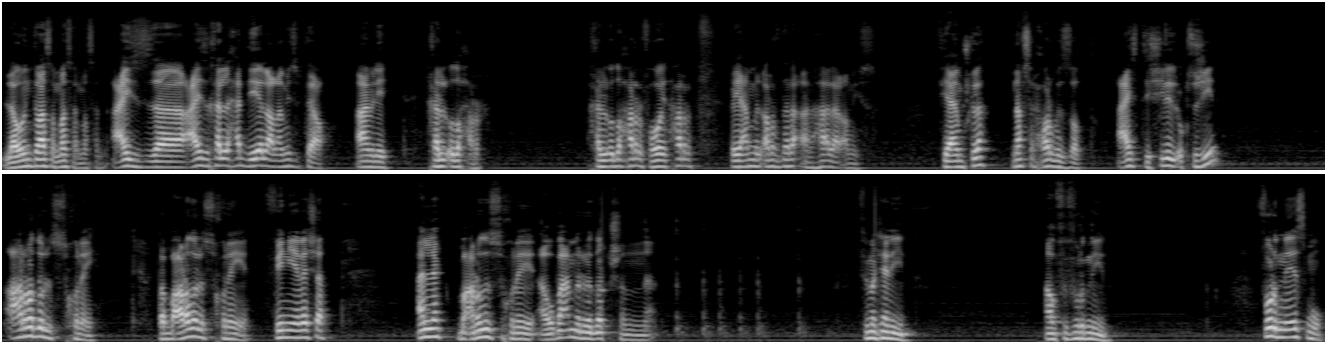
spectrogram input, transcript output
لو انت مثلا مثلا مثلا عايز عايز أخلي حد يقلع القميص بتاعه أعمل إيه؟ اخلي الأوضة حر. اخلي الأوضة حر فهو يتحرر فيا عم القرف ده لا أنا هقلع القميص. في أي مشكلة؟ نفس الحوار بالظبط. عايز تشيل الأكسجين؟ عرضه للسخونية. طب بعرضه للسخونية. فين يا باشا؟ قال لك بعرضه للسخونية أو بعمل reduction في مكانين أو في فرنين فرن اسمه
